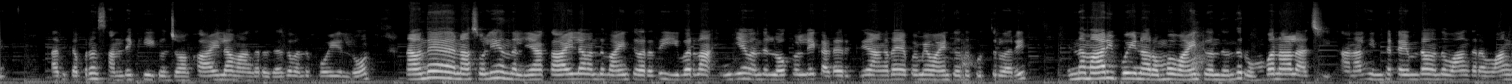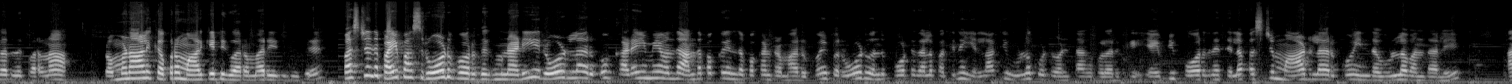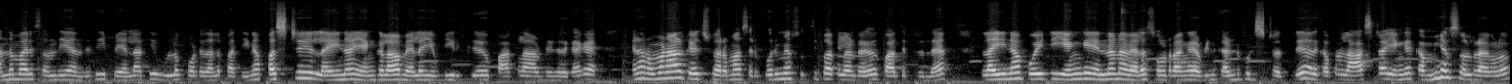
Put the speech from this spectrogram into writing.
அதுக்கப்புறம் சந்தைக்கு கொஞ்சம் காயெலாம் வாங்குறதுக்காக வந்து போயிருந்தோம். நான் வந்து நான் சொல்லியிருந்தேன் இல்லையா காயெலாம் வந்து வாங்கிட்டு வர்றது இவர் தான் இங்கேயே வந்து லோக்கல்லே கடை இருக்குது அங்கே தான் எப்போவுமே வாங்கிட்டு வந்து கொடுத்துருவாரு. இந்த மாதிரி போய் நான் ரொம்ப வாங்கிட்டு வந்து வந்து ரொம்ப நாள் ஆச்சு. அதனால இந்த டைம் தான் வந்து வாங்குறேன் வாங்குறதுக்கு வரேன்னா ரொம்ப நாளைக்கு அப்புறம் மார்க்கெட்டுக்கு வர மாதிரி இருந்தது. ஃபர்ஸ்ட் இந்த பைபாஸ் ரோடு போறதுக்கு முன்னாடி ரோடுலாம் இருக்கும். கடையுமே வந்து அந்த பக்கம் இந்த பக்கம்ன்ற மாதிரி இருக்கும். இப்போ ரோடு வந்து போட்டதால பார்த்தீங்கன்னா எல்லாத்தையும் உள்ளே போட்டு வந்துட்டாங்க போல இருக்கு. எப்படி போகிறதுனே தெரியல. ஃபர்ஸ்ட் மாடுலாம் இருக்கும் இந்த உள்ள வந்தாலே. அந்த மாதிரி சந்தையாக இருந்தது. இப்போ எல்லாத்தையும் உள்ளே போட்டதால பார்த்தீங்கன்னா ஃபஸ்ட்டு லைனாக எங்கெல்லாம் விலை எப்படி இருக்குது பார்க்கலாம் அப்படின்றதுக்காக ஏன்னா ரொம்ப நாள் கழிச்சு வரமா சரி பொறுமையாக சுற்றி பார்க்கலான்றத பார்த்துட்டு இருந்தேன். லைனாக போயிட்டு எங்கே என்னென்ன விலை சொல்கிறாங்க அப்படின்னு கண்டுபிடிச்சிட்டு வந்து அதுக்கப்புறம் லாஸ்ட்டாக எங்கே கம்மியாக சொல்கிறாங்களோ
